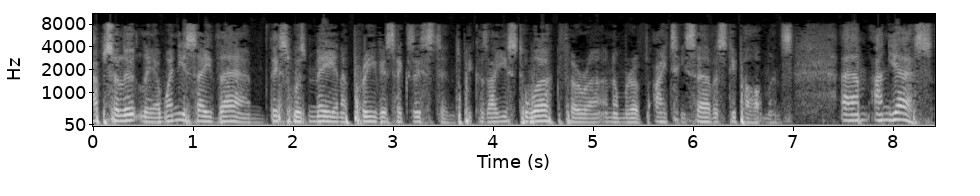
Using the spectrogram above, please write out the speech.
Absolutely, and when you say them, this was me in a previous existence because I used to work for a, a number of IT service departments. Um, and yes,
